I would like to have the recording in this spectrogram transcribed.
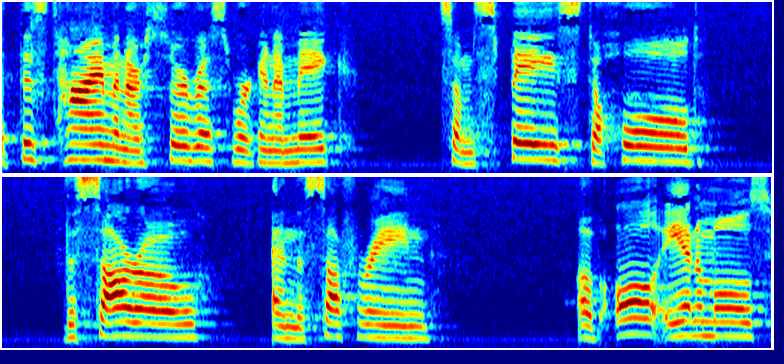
At this time in our service, we're going to make some space to hold the sorrow and the suffering of all animals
